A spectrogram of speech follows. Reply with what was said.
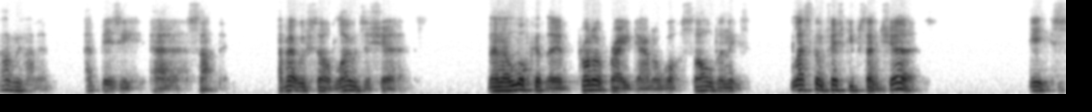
"Oh, we've had a, a busy uh, Saturday. I bet we've sold loads of shirts." then I look at the product breakdown of what's sold, and it's less than 50% shirts. It's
